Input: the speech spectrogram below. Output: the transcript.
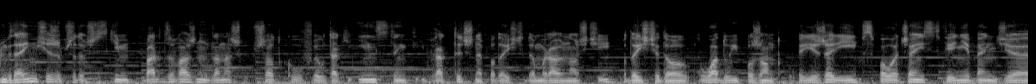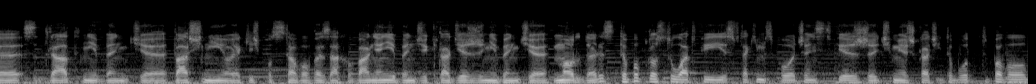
wydaje mi się, że przede wszystkim bardzo ważnym dla naszych przodków był taki instynkt i praktyczne podejście do moralności, podejście do ładu i porządku. Jeżeli w społeczeństwie nie będzie zdrad, nie będzie waśni o jakieś podstawowe zachowania, nie będzie kradzieży, nie będzie morderstw, to po prostu łatwiej jest w takim społeczeństwie żyć, mieszkać i to było typowo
